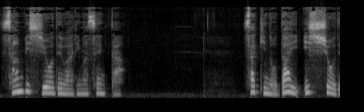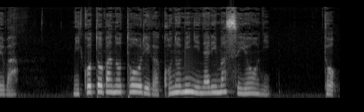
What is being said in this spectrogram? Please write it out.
賛美しようではありませんか。先の第一章では御言葉の通りが好みになりますようにと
